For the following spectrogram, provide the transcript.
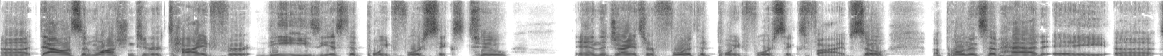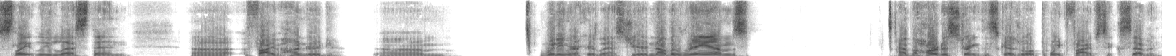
Uh, Dallas and Washington are tied for the easiest at 0.462, and the Giants are fourth at 0.465. So opponents have had a uh, slightly less than uh, 500 um, winning record last year. Now the Rams have the hardest strength of schedule at 0.567.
